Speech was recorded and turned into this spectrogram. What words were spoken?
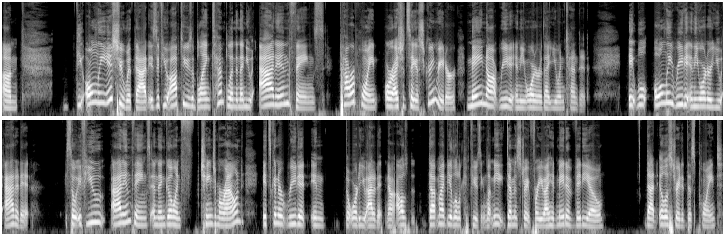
Um, the only issue with that is if you opt to use a blank template and then you add in things, PowerPoint, or I should say a screen reader, may not read it in the order that you intended. It will only read it in the order you added it. So if you add in things and then go and change them around, it's going to read it in the order you added it. Now, I'll, that might be a little confusing. Let me demonstrate for you. I had made a video that illustrated this point.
